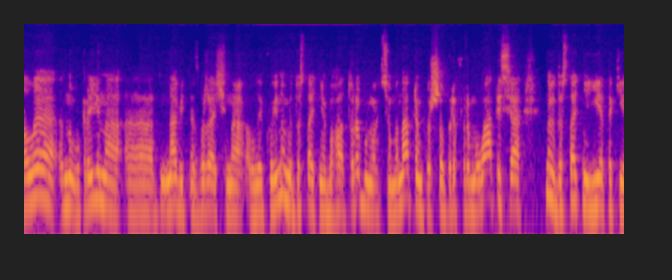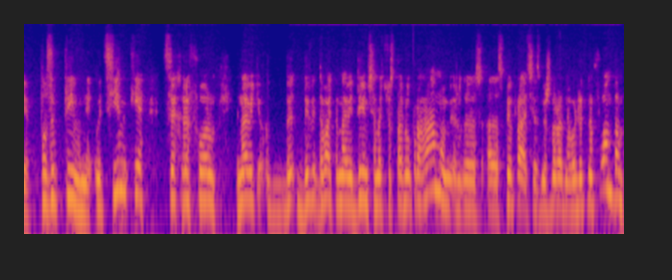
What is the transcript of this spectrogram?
але ну Україна, е, навіть незважаючи на велику війну, ми достатньо багато робимо в цьому напрямку, щоб реформуватися. Ну і достатньо є такі позитивні оцінки цих реформ. І навіть давайте навіть дивимося на цю стару програму е, е, співпраці з міжнародним валютним фондом.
